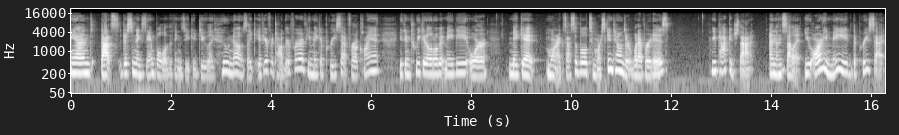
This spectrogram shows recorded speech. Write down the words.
And that's just an example of the things you could do. Like, who knows? Like, if you're a photographer, if you make a preset for a client, you can tweak it a little bit maybe, or make it more accessible to more skin tones or whatever it is, you package that and then sell it. You already made the preset.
